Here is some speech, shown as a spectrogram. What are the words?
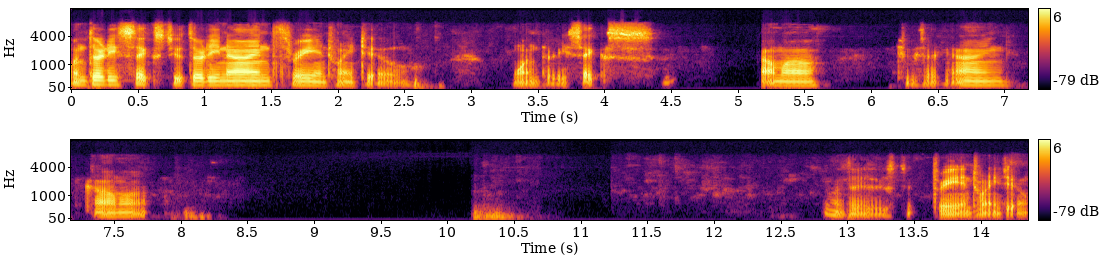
136, 239, 3, and 22. 136, comma, 239, comma. One thirty-six, Three and twenty-two.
